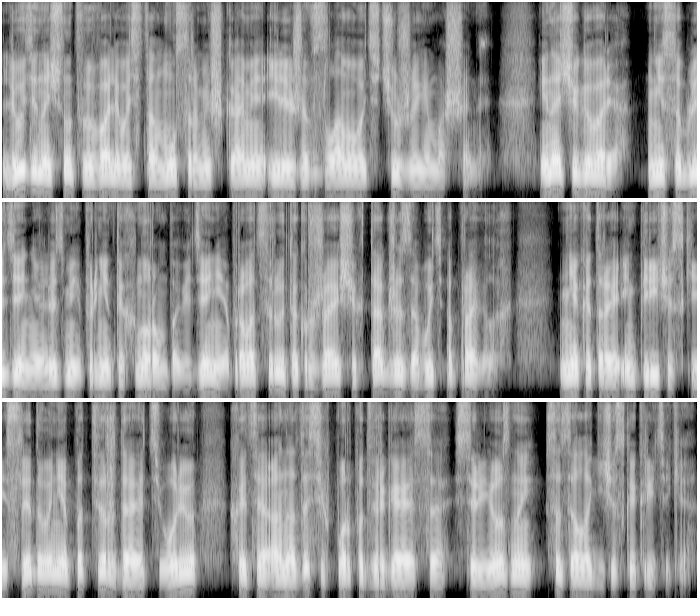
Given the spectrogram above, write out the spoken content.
люди начнут вываливать там мусор мешками или же взламывать чужие машины. Иначе говоря, несоблюдение людьми принятых норм поведения провоцирует окружающих также забыть о правилах. Некоторые эмпирические исследования подтверждают теорию, хотя она до сих пор подвергается серьезной социологической критике.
